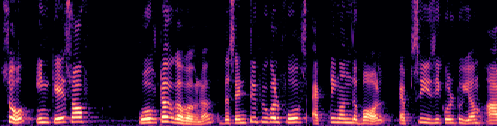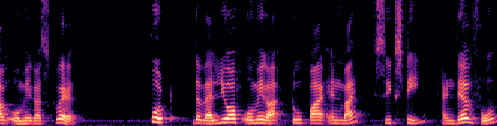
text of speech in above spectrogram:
So, in case of Porter governor, the centrifugal force acting on the ball Fc is equal to m r omega square. Put the value of omega 2 pi n by 60 and therefore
